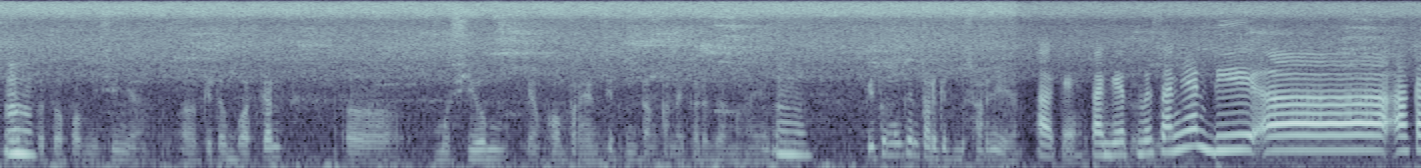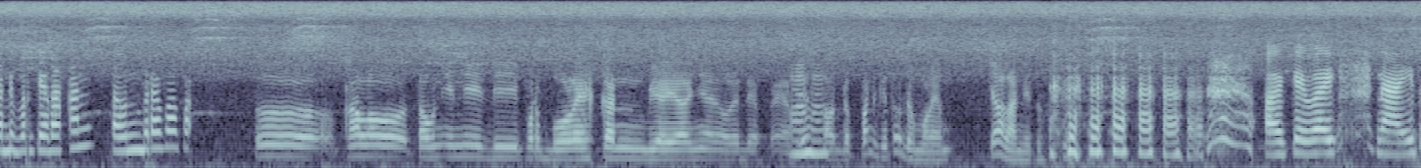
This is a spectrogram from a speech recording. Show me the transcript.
Mhm. ketua komisinya. Eh, kita buatkan eh, museum yang komprehensif tentang keanekaragaman hayati. Mhm. Itu mungkin target besarnya ya. Oke, target besarnya di eh, akan diperkirakan tahun berapa, Pak? Eh, kalau tahun ini diperbolehkan biayanya oleh DPR, Mhm. tahun depan kita udah mulai jalan itu. Oke, baik. Nah, itu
